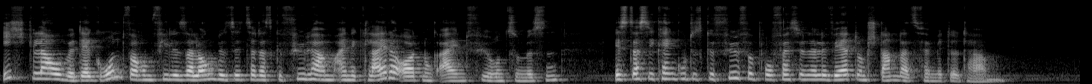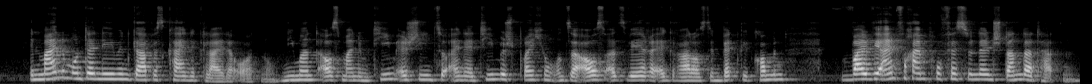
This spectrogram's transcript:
Ich glaube, der Grund, warum viele Salonbesitzer das Gefühl haben, eine Kleiderordnung einführen zu müssen, ist, dass sie kein gutes Gefühl für professionelle Werte und Standards vermittelt haben. In meinem Unternehmen gab es keine Kleiderordnung. Niemand aus meinem Team erschien zu einer Teambesprechung und sah aus, als wäre er gerade aus dem Bett gekommen, weil wir einfach einen professionellen Standard hatten.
